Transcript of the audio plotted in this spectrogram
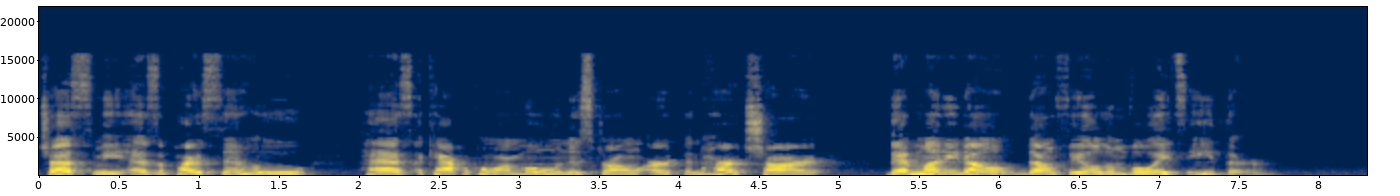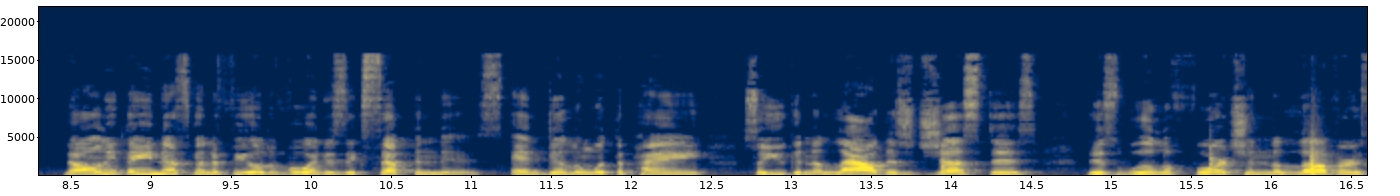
trust me, as a person who has a Capricorn moon and strong earth in her chart, that money don't don't fill them voids either. The only thing that's going to fill the void is accepting this and dealing with the pain so you can allow this justice, this wheel of fortune, the lovers,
